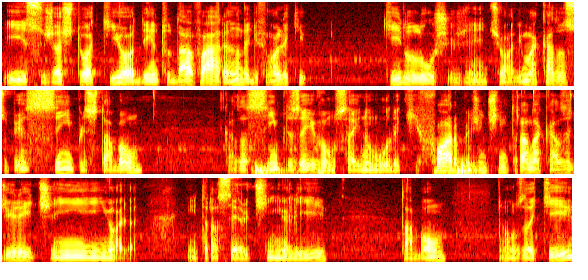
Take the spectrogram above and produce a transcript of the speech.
Isso, já estou aqui, ó, dentro da varanda. De... Olha que que luxo, gente. Olha, uma casa super simples, tá bom? Casa simples aí, vamos sair no muro aqui fora para a gente entrar na casa direitinho, olha. Entrar certinho ali, tá bom? Vamos aqui.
